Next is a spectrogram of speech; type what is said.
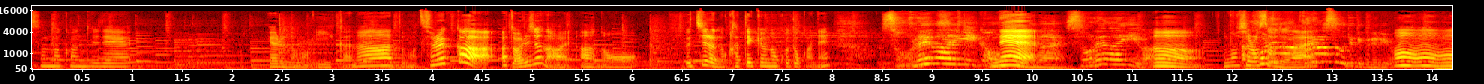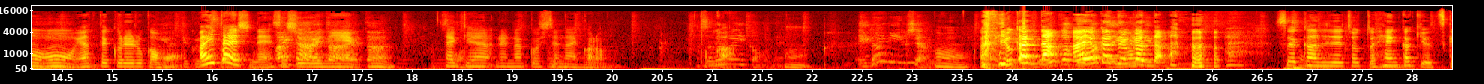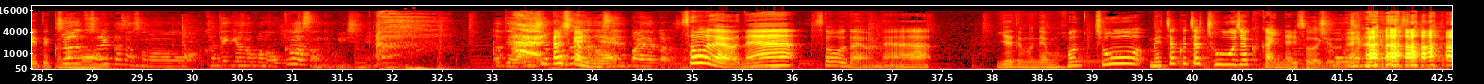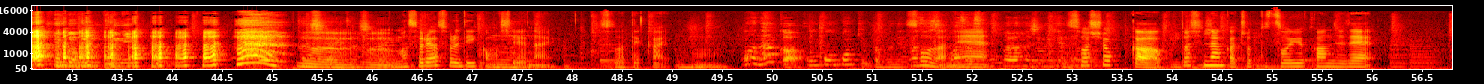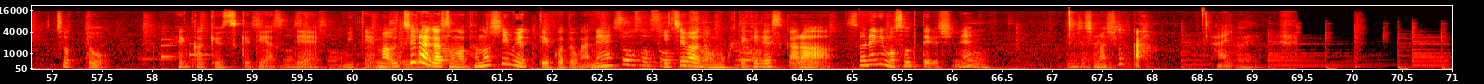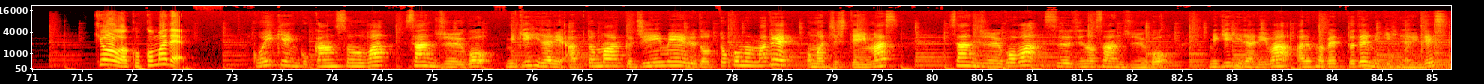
そんな感じでやるのもいいかなと思って。それかあとあれじゃない？あのうちらの家庭教の子とかね。それはいいかもしれない、それはいいわ。うん面白そうじゃない？すぐ出てくれるよ、うんうんうんうん。やってくれるかやも会いたいしね久しぶりに。最近連絡してないから。うんそれはいいかもね、うん。意外にいるじゃん。うん、よかった。あよかったよかった。そういう感じでちょっと変化球つけていくそれのも。それかさその家庭教の子のお母さんでもいいしね。だって一応確かにね子育ての先輩だからさ。そうだよね。そうだよねいやでもねもうほん超めちゃくちゃ長尺感になりそうだけどね。まあそれはそれでいいかもしれない、子育て会、うん。まあなんかポンポンポンって浮かぶね。まずそうだね。まずそうしよっか。今年なんかちょっとそういう感じでちょっと変化球つけてやってみて。まあうちらがその楽しむっていうことがね一番の目的ですからそれにも沿ってるしね、うんうんいいんじゃないしましょうか。はい。はい。今日はここまで。ご意見ご感想は35右左アットマーク gmail.com までお待ちしています。35は数字の35右左はアルファベットで右左です。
